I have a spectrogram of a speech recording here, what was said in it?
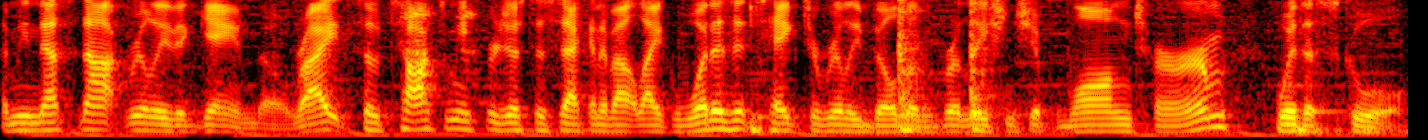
I mean, that's not really the game, though, right? So talk to me for just a second about like what does it take to really build a relationship long term with a school?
